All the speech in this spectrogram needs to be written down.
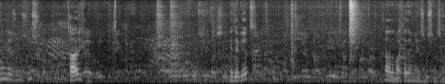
ne mezunusunuz? Tarih? Edebiyat? Anladım akademi mezunusunuz ama.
